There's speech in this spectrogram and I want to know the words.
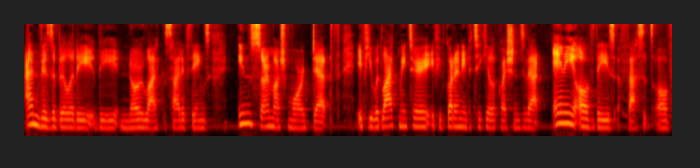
and visibility, the know like side of things in so much more depth. If you would like me to, if you've got any particular questions about any of these facets of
